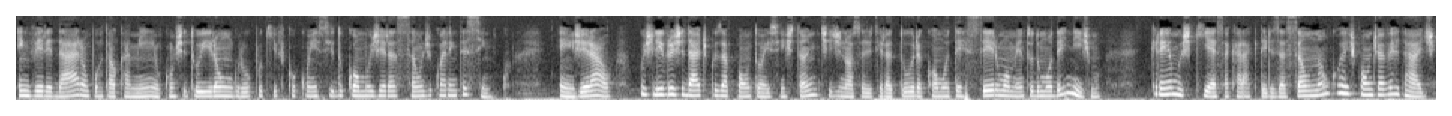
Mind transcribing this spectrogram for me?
enveredaram por tal caminho constituíram um grupo que ficou conhecido como Geração de 45. Em geral, os livros didáticos apontam esse instante de nossa literatura como o terceiro momento do modernismo Cremos que essa caracterização não corresponde à verdade,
